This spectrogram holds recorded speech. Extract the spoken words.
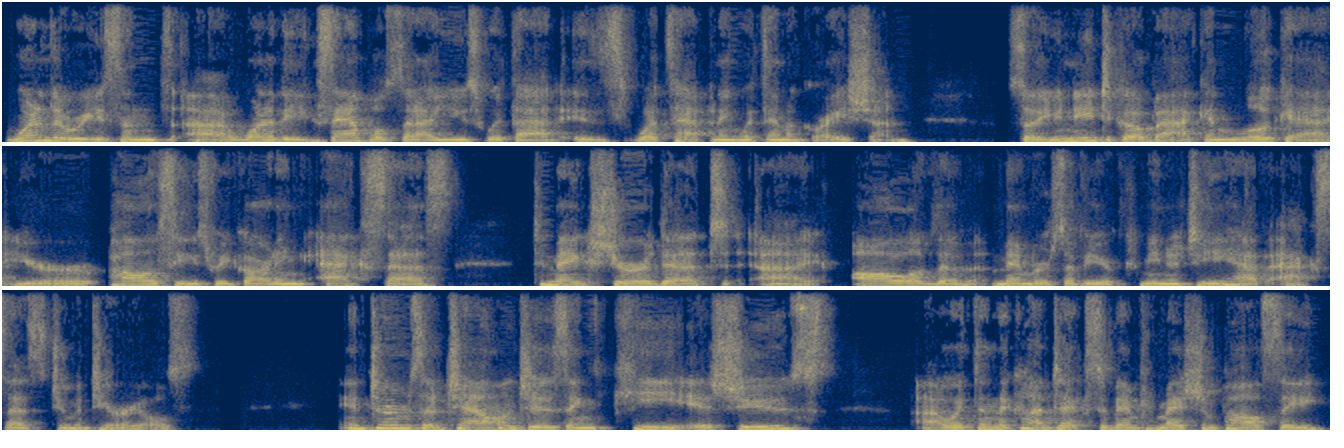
One of the reasons, uh, one of the examples that I use with that is what's happening with immigration. So you need to go back and look at your policies regarding access to make sure that uh, all of the members of your community have access to materials. In terms of challenges and key issues uh, within the context of information policy,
